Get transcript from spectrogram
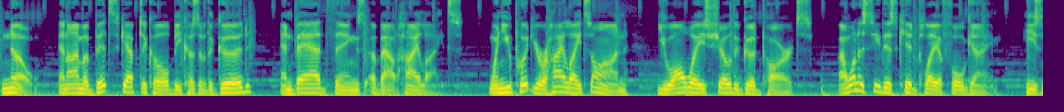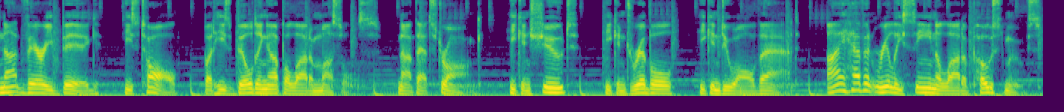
No, and I'm a bit skeptical because of the good and bad things about highlights. When you put your highlights on, you always show the good parts. I want to see this kid play a full game. He's not very big, he's tall, but he's building up a lot of muscles. Not that strong. He can shoot, he can dribble, he can do all that. I haven't really seen a lot of post moves.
